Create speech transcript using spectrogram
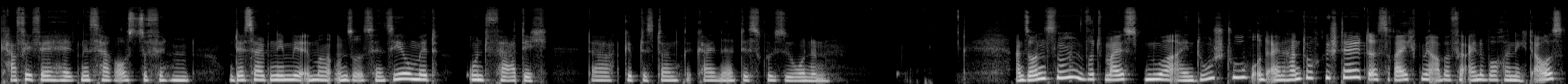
Kaffeeverhältnis herauszufinden. Und deshalb nehmen wir immer unsere Senseo mit und fertig. Da gibt es dann keine Diskussionen. Ansonsten wird meist nur ein Duschtuch und ein Handtuch gestellt. Das reicht mir aber für eine Woche nicht aus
